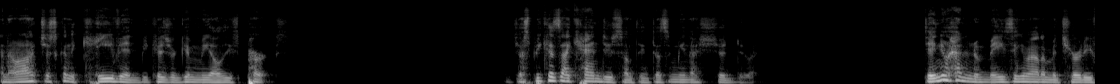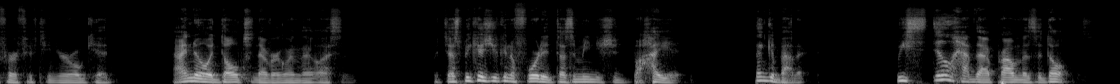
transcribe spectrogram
And I'm not just going to cave in because you're giving me all these perks. Just because I can do something doesn't mean I should do it. Daniel had an amazing amount of maturity for a 15 year old kid. I know adults never learn that lesson. But just because you can afford it doesn't mean you should buy it. Think about it. We still have that problem as adults.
